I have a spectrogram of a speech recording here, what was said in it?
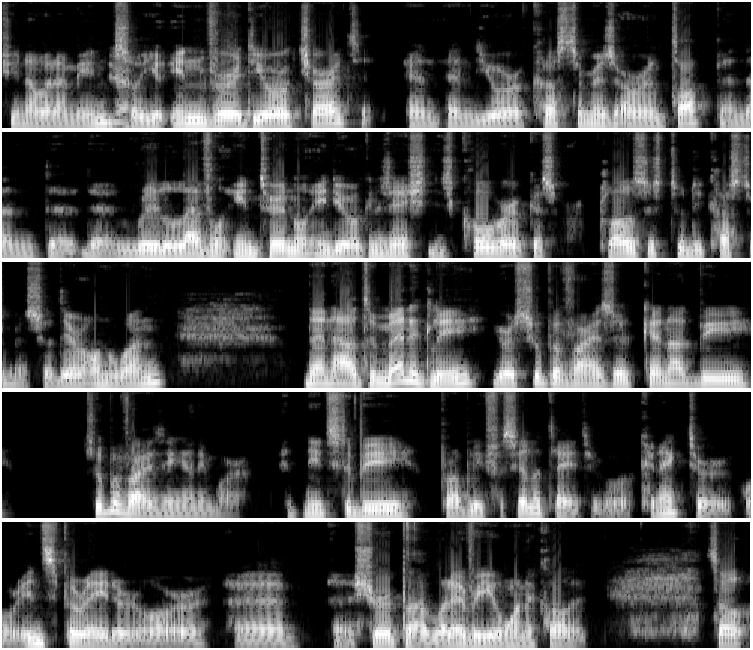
Do you know what I mean? Yeah. So you invert the org chart and and your customers are on top and then the, the real level internal in the organization is co-workers are closest to the customers so they're on one then automatically your supervisor cannot be supervising anymore it needs to be probably facilitator or connector or inspirator or uh, uh, sherpa whatever you want to call it so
